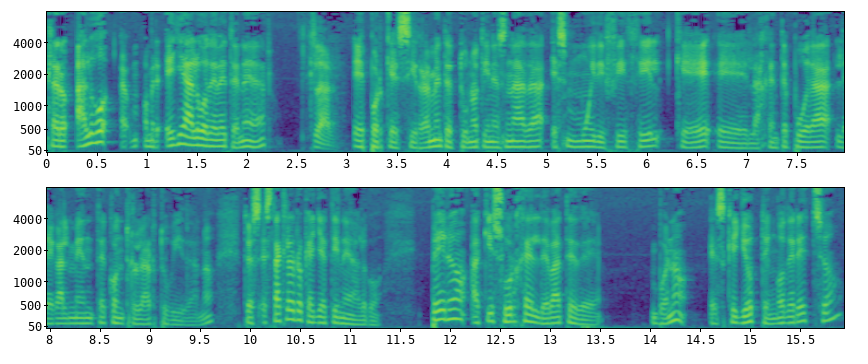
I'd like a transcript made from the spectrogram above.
claro, algo, hombre, ella algo debe tener, Claro. eh, porque si realmente tú no tienes nada, es muy difícil que eh, la gente pueda legalmente controlar tu vida, ¿no? Entonces, está claro que ella tiene algo. Pero aquí surge el debate de, bueno, es que yo tengo derecho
